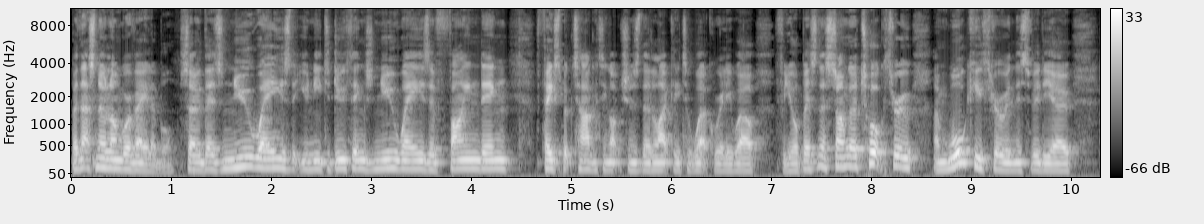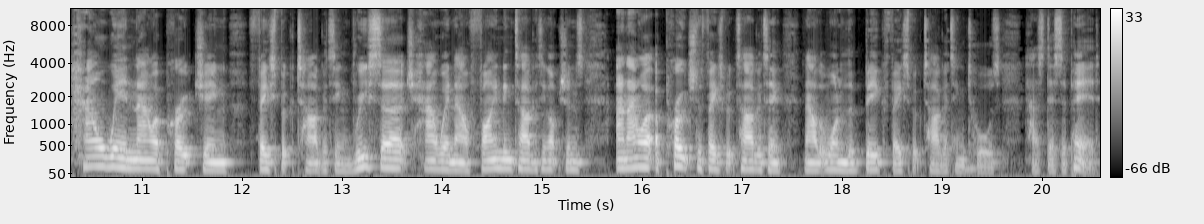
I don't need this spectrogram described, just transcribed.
but that's no longer available. So there's new ways that you need to do things, new ways of finding Facebook targeting options that are likely to work really well for your business. So I'm going to talk through and walk you through in this video how we're now approaching Facebook targeting research, how we're now finding targeting options, and our approach to Facebook targeting now that one of the big Facebook targeting tools has disappeared.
